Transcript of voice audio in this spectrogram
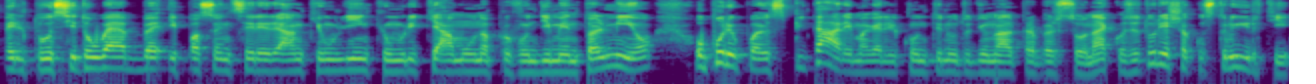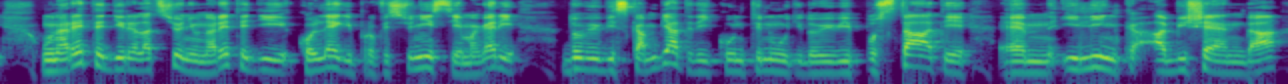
per il tuo sito web e posso inserire anche un link, un richiamo, un approfondimento al mio, oppure puoi ospitare magari il contenuto di un'altra persona. Ecco, se tu riesci a costruirti una rete di relazioni, una rete di colleghi professionisti e magari dove vi scambiate dei contenuti, dove vi postate ehm, i link a vicenda,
